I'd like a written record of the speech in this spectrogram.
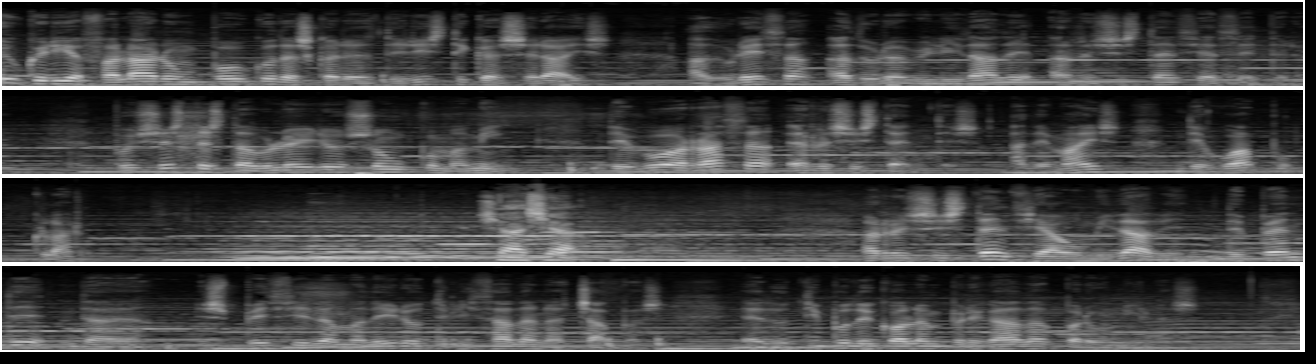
Eu quería falar un pouco das características xerais, a dureza, a durabilidade, a resistencia, etc. Pois estes tabuleiros son como a min, de boa raza e resistentes, ademais de guapo, claro. Xa, xa. A resistencia á humidade depende da especie da madeira utilizada nas chapas e do tipo de cola empregada para unilas.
